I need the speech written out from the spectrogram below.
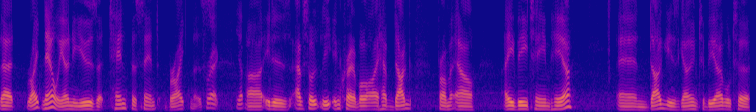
that right now we only use at 10% brightness. Correct. Yep. Uh, it is absolutely incredible. I have Doug from our AV team here, and Doug is going to be able to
